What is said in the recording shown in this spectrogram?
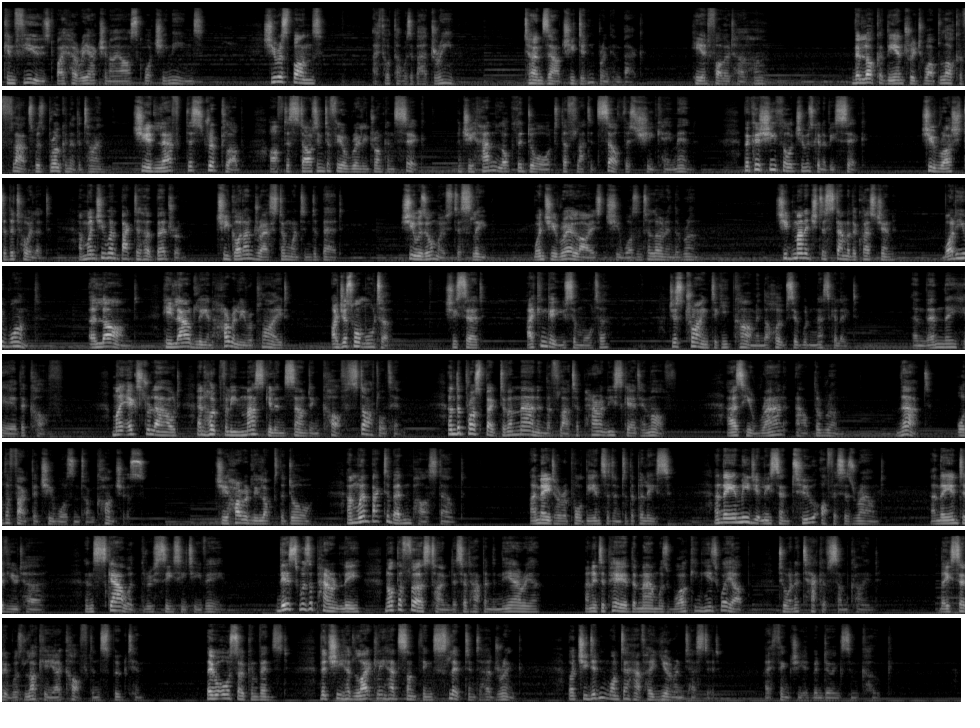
Confused by her reaction, I ask what she means. She responds, I thought that was a bad dream. Turns out she didn't bring him back. He had followed her home. The lock at the entry to our block of flats was broken at the time. She had left the strip club after starting to feel really drunk and sick, and she hadn't locked the door to the flat itself as she came in, because she thought she was going to be sick. She rushed to the toilet and when she went back to her bedroom, she got undressed and went into bed. She was almost asleep when she realized she wasn't alone in the room. She'd managed to stammer the question, What do you want? Alarmed, he loudly and hurriedly replied, I just want water. She said, I can get you some water. Just trying to keep calm in the hopes it wouldn't escalate. And then they hear the cough. My extra loud and hopefully masculine sounding cough startled him, and the prospect of a man in the flat apparently scared him off, as he ran out the room. That, or the fact that she wasn't unconscious. She hurriedly locked the door and went back to bed and passed out. I made her report the incident to the police, and they immediately sent two officers round, and they interviewed her and scoured through CCTV. This was apparently not the first time this had happened in the area, and it appeared the man was working his way up to an attack of some kind. They said it was lucky I coughed and spooked him. They were also convinced that she had likely had something slipped into her drink, but she didn't want to have her urine tested. I think she had been doing some coke.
